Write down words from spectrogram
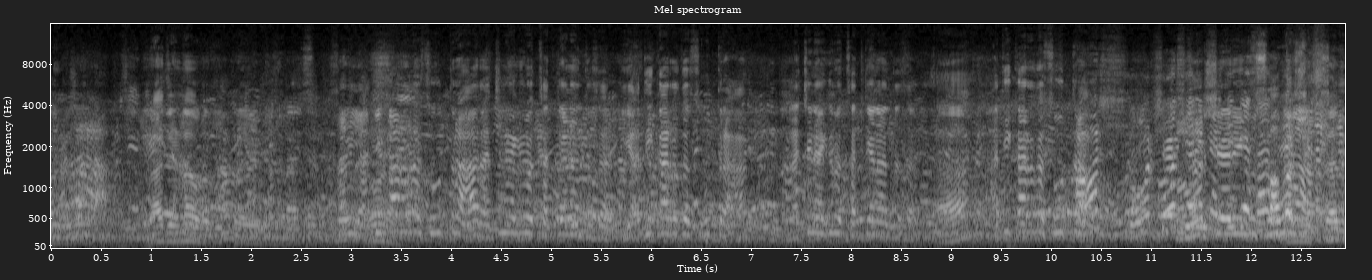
ಹೇಳಿದ್ದಾರೆ ರಾಜಣ್ಣ ಅವರು ಸರ್ ಈ ಅಧಿಕಾರದ ಸೂತ್ರ ರಚನೆ ಆಗಿರೋ ಸತ್ಯನ ಅಂತ ಸರ್. ಈ ಅಧಿಕಾರದ ಸೂತ್ರ ರಚನೆ ಆಗಿರೋ ಸತ್ಯನ ಅಂತ ಸರ್. ಅಧಿಕಾರದ ಸೂತ್ರ. ಸರ್.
